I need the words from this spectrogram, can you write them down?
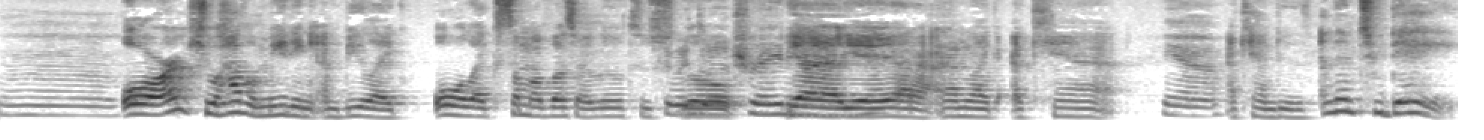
Mm. Or she'll have a meeting and be like, "Oh, like some of us are a little too do slow." training? Yeah, yeah, yeah. And I'm like, I can't. Yeah. I can't do this. And then today,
